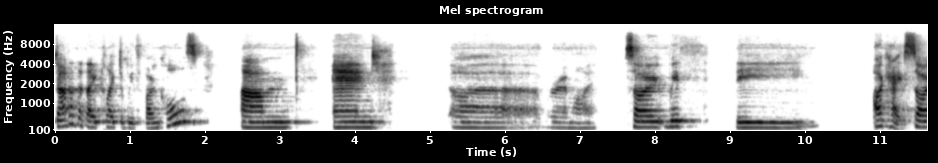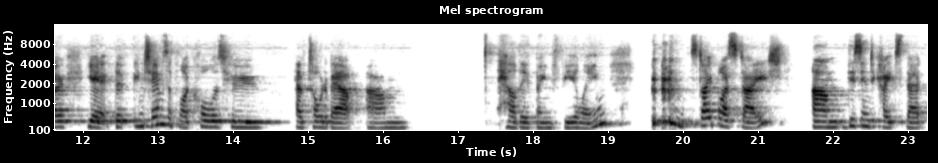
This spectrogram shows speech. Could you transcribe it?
data that they collected with phone calls. Um, and uh, where am I? So with the okay, so yeah, the, in terms of like callers who have told about um, how they've been feeling. state by state, um, this indicates that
